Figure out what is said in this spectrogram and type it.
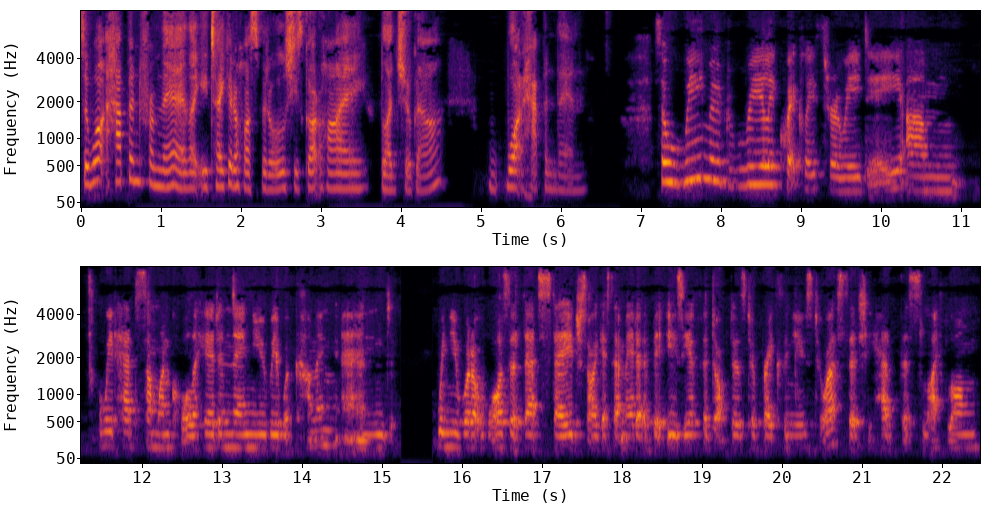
so what happened from there? Like you take her to hospital, she's got high blood sugar. What happened then? So we moved really quickly through ED. Um, we'd had someone call ahead and they knew we were coming and we knew what it was at that stage. So I guess that made it a bit easier for doctors to break the news to us that she had this lifelong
